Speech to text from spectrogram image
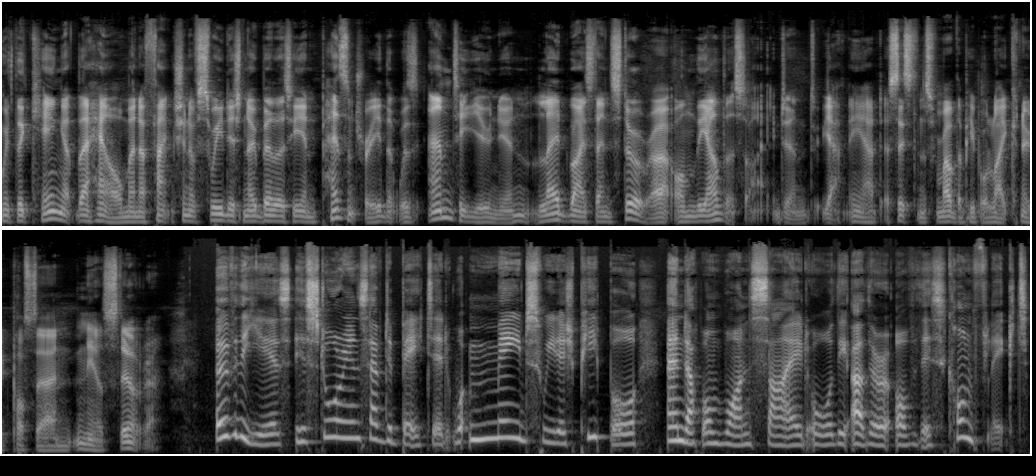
with the king at the helm and a faction of Swedish nobility and peasantry that was anti union, led by Sten Sture on the other side. And yeah, he had assistance from other people like Knut Posse and Nils Sture. Over the years, historians have debated what made Swedish people end up on one side or the other of this conflict.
